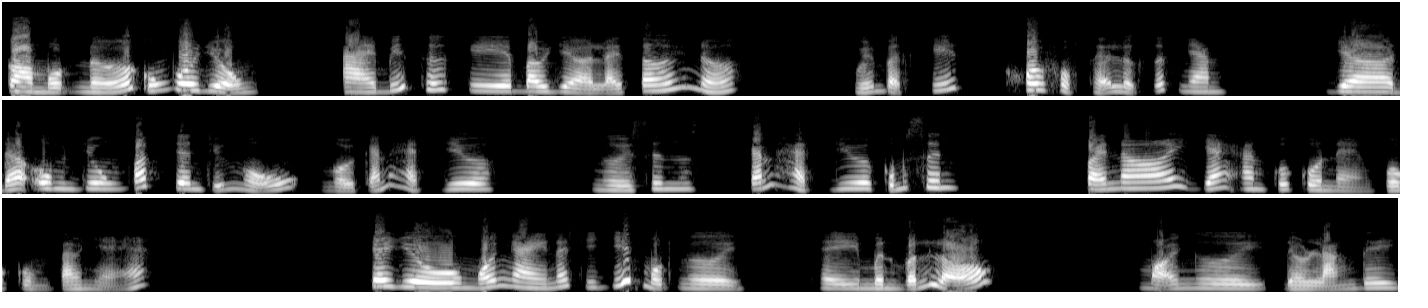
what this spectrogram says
Còn một nửa cũng vô dụng, ai biết thứ kia bao giờ lại tới nữa. Nguyễn bạch khiết khôi phục thể lực rất nhanh. Giờ đã ung dung vắt trên chữ ngủ, ngồi cánh hạt dưa. Người xin, cánh hạt dưa cũng xin. Phải nói dáng anh của cô nàng vô cùng tao nhã. Cho dù mỗi ngày nó chỉ giết một người, thì mình vẫn lỗ. Mọi người đều lặng đi.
